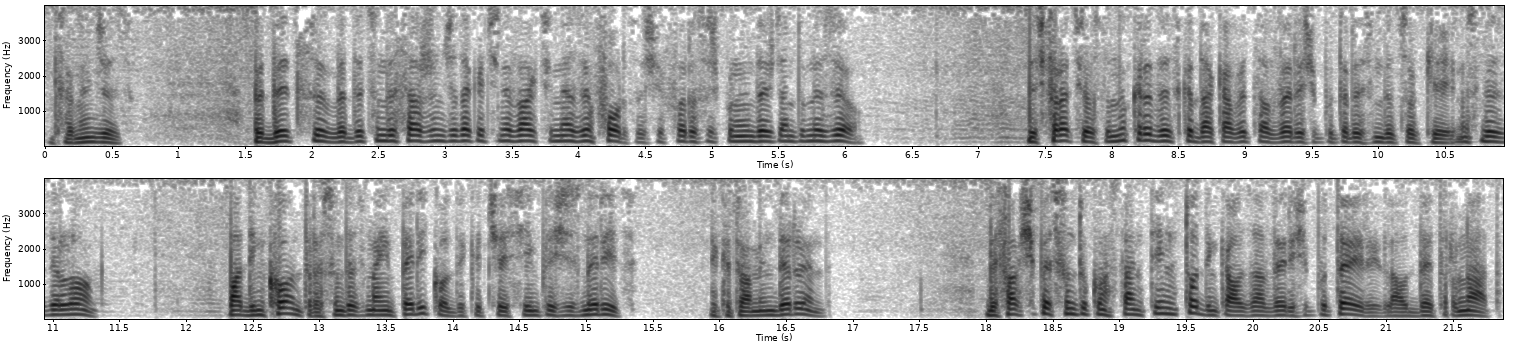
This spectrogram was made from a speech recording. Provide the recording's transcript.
Înțelegeți? Vedeți, vedeți unde se ajunge dacă cineva acționează în forță și fără să-și pună nădejdea în Dumnezeu. Deci, fraților, să nu credeți că dacă aveți avere și putere sunteți ok. Nu sunteți deloc. Ba din contră, sunteți mai în pericol decât cei simpli și smeriți, decât oameni de rând. De fapt, și pe Sfântul Constantin, tot din cauza averii și puterii, l-au detronat.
